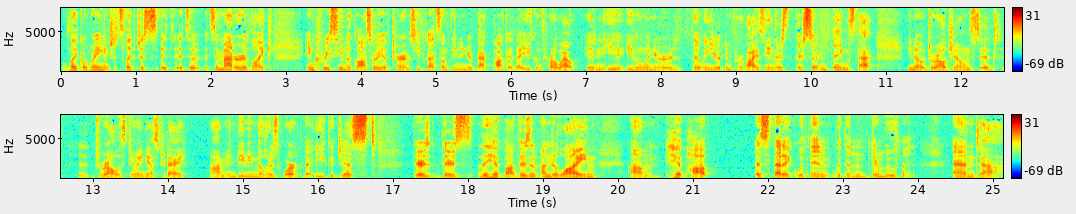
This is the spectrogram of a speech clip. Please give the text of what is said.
like a range. It's like just it, it's a it's a matter of like increasing the glossary of terms. You've got something in your back pocket that you can throw out, and even when you're when you're improvising, there's there's certain things that, you know, Darrell Jones did. Uh, Darrell was doing yesterday um, in Bebe Miller's work that you could just there's there's the hip hop. There's an underlying um, hip hop aesthetic within within their movement, and uh,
